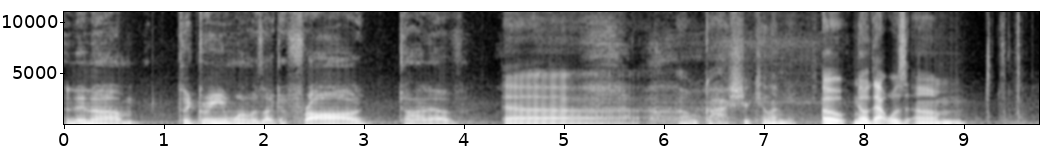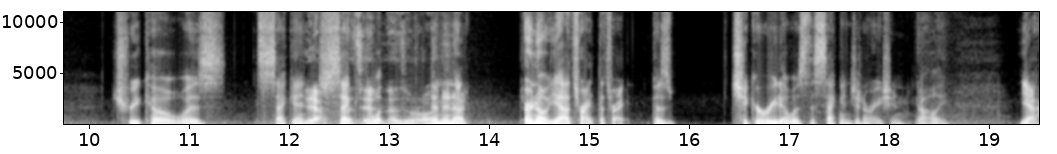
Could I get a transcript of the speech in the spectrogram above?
And then um the green one was like a frog kind of. Uh oh gosh, you're killing me. Oh no, that was um Treecko was second. Yeah, sec- that's it. what- That's what it was. no, no, no. Or no, yeah, that's right. That's right. Because Chikorita was the second generation. Golly, yeah,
